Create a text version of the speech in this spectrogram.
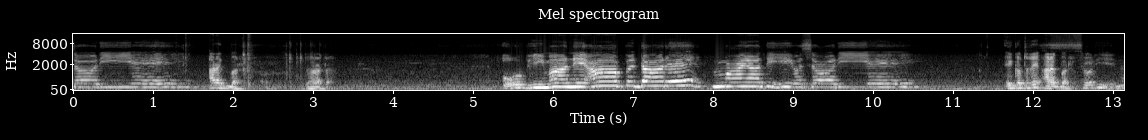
সরিয়ে আরেকবার ধরাটা। অভিমানে আপ দারে মায়া দিও সরিয়ে এই কথাটাই আরেকবার। সরিয়ে না?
